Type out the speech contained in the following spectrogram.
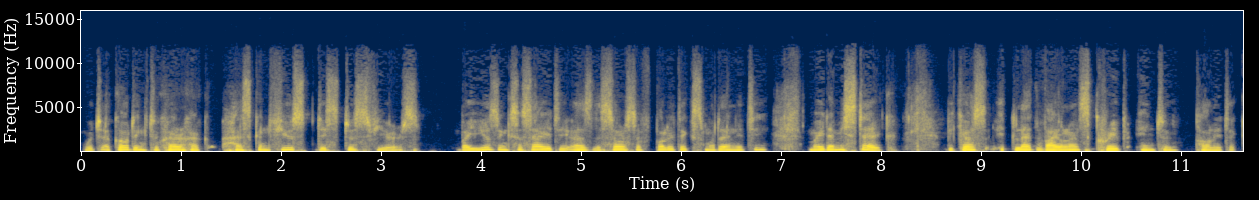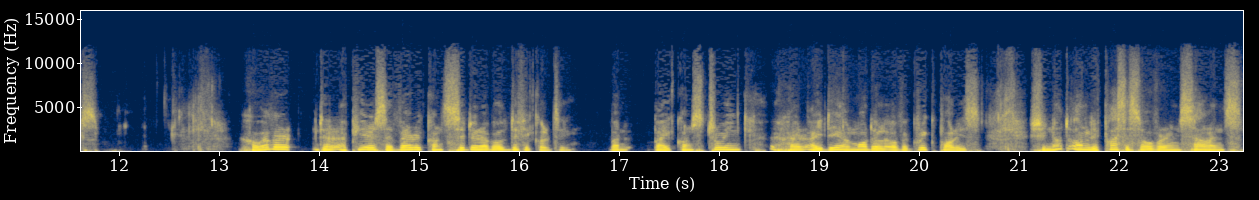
which according to her has confused these two spheres. By using society as the source of politics, modernity made a mistake because it let violence creep into politics. However, there appears a very considerable difficulty, but by construing her ideal model of a Greek polis, she not only passes over in silence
